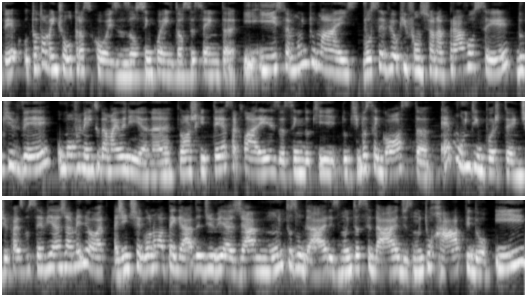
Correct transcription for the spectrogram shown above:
ver totalmente outras coisas, aos 50, aos 60. E, e isso é muito mais você ver o que funciona para você do que ver o movimento da maioria, né? Então, acho que ter essa clareza, assim, do que, do que você gosta é muito importante importante, faz você viajar melhor. A gente chegou numa pegada de viajar muitos lugares, muitas cidades, muito rápido. E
